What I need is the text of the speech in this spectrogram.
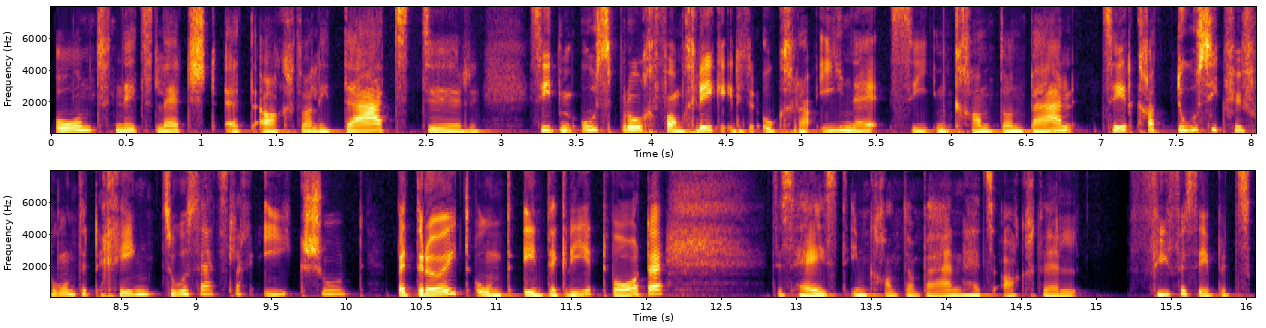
und nicht zuletzt die Aktualität. Der, seit dem Ausbruch des Krieges in der Ukraine sind im Kanton Bern ca. 1500 Kinder zusätzlich eingeschult, betreut und integriert worden. Das heisst, im Kanton Bern hat es aktuell 75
